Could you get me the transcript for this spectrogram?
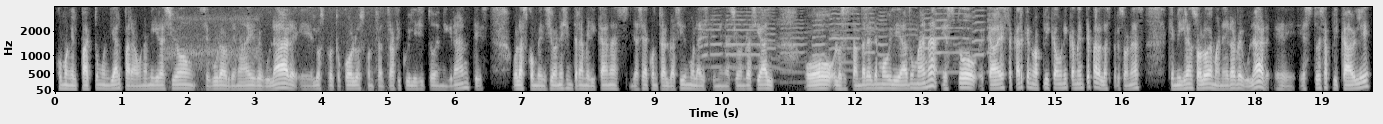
como en el Pacto Mundial para una Migración Segura, Ordenada y Regular, eh, los protocolos contra el tráfico ilícito de migrantes o las convenciones interamericanas, ya sea contra el racismo, la discriminación racial o los estándares de movilidad humana, esto cabe destacar que no aplica únicamente para las personas que migran solo de manera regular. Eh, esto es aplicable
